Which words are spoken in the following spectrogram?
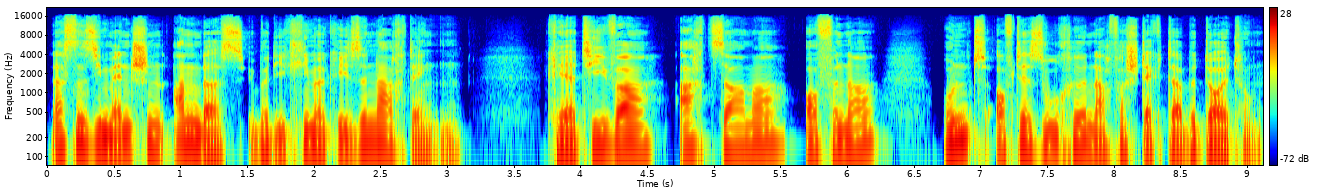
lassen sie Menschen anders über die Klimakrise nachdenken kreativer, achtsamer, offener und auf der Suche nach versteckter Bedeutung.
